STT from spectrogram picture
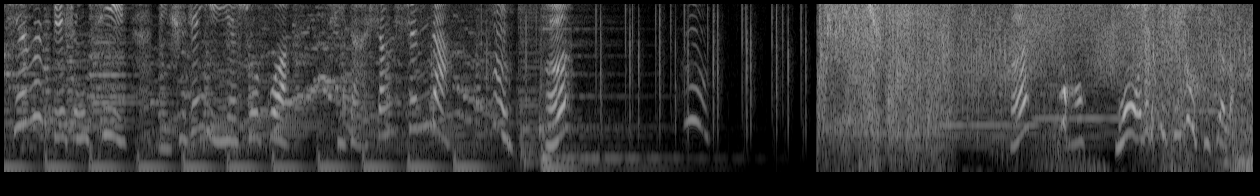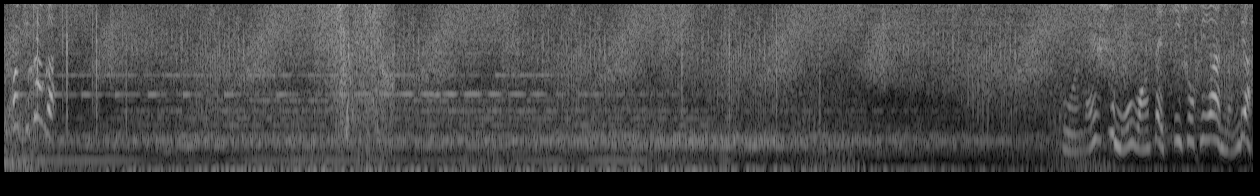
千万别生气。李时珍爷爷说过，气大伤身的。哼，啊？哎，不好！魔王的气息又出现了，快去看看！然是魔王在吸收黑暗能量。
